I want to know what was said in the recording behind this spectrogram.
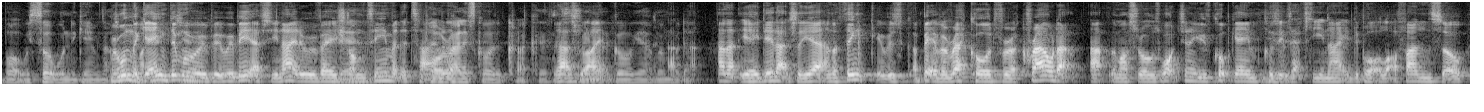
But we still won the game. That We won the game, didn't we? We beat, we beat FC United, who were a very Yeah. strong team at the time. Paul Riley scored a cracker. That's right. That goal, yeah, I remember that. And uh, yeah, he did actually, yeah. And I think it was a bit of a record for a crowd at, at the Moss Rose watching a youth cup game because it was FC United. They brought a lot of fans, so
